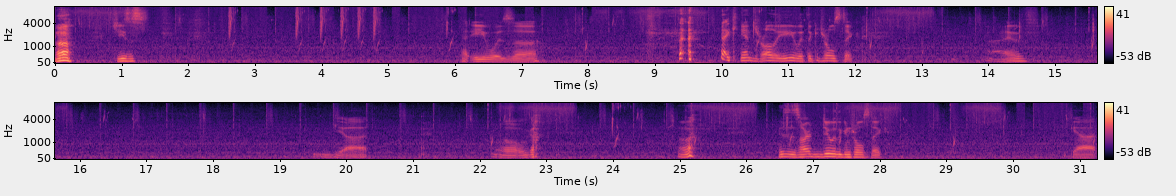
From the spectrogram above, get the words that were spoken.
Oh, Jesus. E was, uh... I can't draw the E with the control stick. I've... got... Oh, God. Uh, this is hard to do with a control stick. Got...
